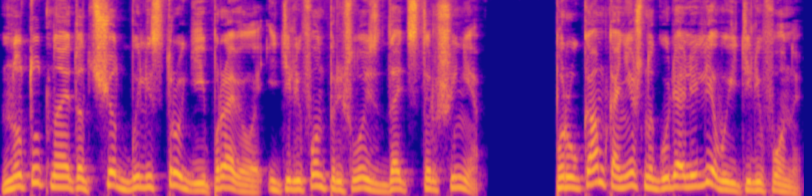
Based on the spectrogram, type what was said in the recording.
но тут на этот счет были строгие правила, и телефон пришлось сдать старшине. По рукам, конечно, гуляли левые телефоны,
